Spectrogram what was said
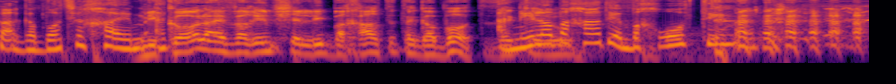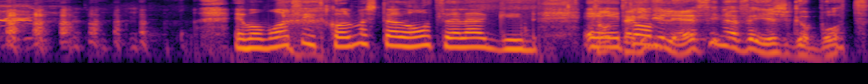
הגבות שלך הם... מכל האיברים שלי בחרת את הגבות. אני לא כאילו- בחרתי, הם בחרו אותי. הן אומרות לי את כל מה שאתה לא רוצה להגיד. טוב, אה, תגידי, לאפי נווה יש גבות?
